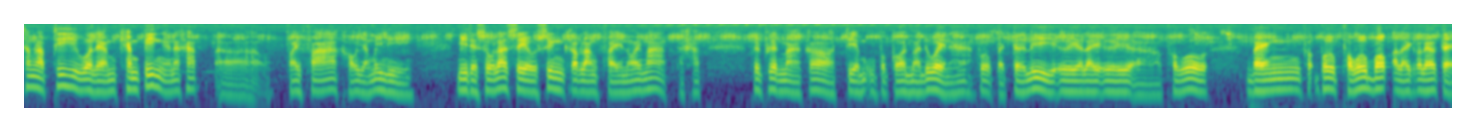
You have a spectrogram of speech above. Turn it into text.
สำหรับที่หัวแหลมแคมปิ้งนะครับไฟฟ้าเขายังไม่มีมีแต่โซลาเซลล์ซึ่งกำลังไฟน้อยมากนะครับ เพื่อนๆมาก็เตรียมอุปกรณ์มาด้วยนะฮะพวกแบตเตอรี่เอยอะไรเอยเอ่อ power bank power box อะไรก็แล้วแต่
